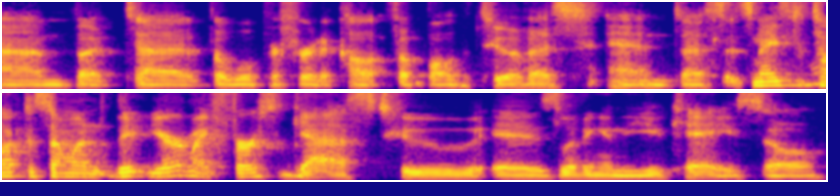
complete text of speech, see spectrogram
Um, but uh, but we'll prefer to call it football, the two of us. And uh, so it's nice to talk to someone. You're my first guest who is living in the UK, so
